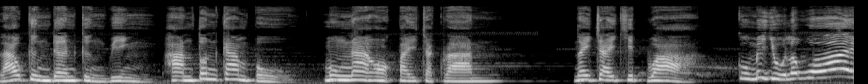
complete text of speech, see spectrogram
แล้วกึ่งเดินกึ่งวิ่ง ผ่านต้นก้ามปูมุ่งหน้าออกไปจากร้าน ในใจคิดว่า กูไม่อยู่แล้วเว้ย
